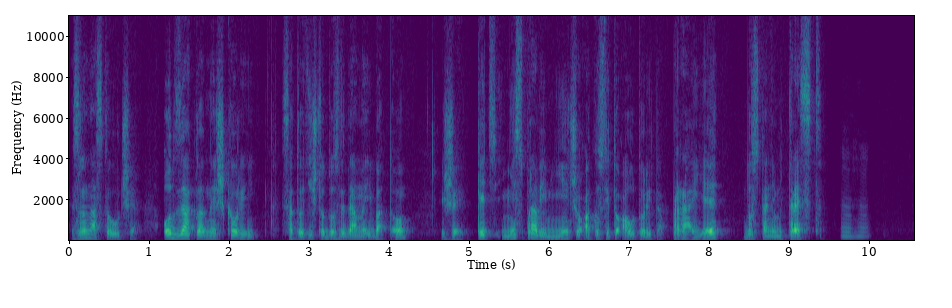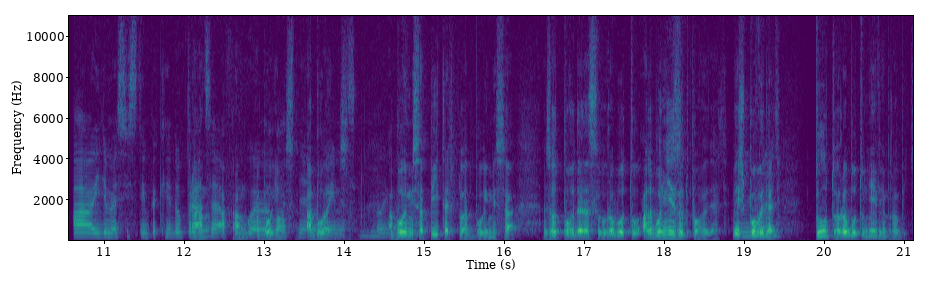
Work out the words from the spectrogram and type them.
Zle nás to učia. Od základnej školy sa totiž to dozvedáme iba to, že keď nespravím niečo, ako si to autorita praje, dostanem trest. A ideme si s tým pekne do práce Áno, a áno, a fungujeme bojíme vlastne. sa, a bojíme sa. Bojíme. A bojíme sa pýtať plat, bojíme sa zodpovedať za svoju robotu, alebo nezodpovedať. Vieš, Mhm. povedať, túto robotu neviem robiť.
